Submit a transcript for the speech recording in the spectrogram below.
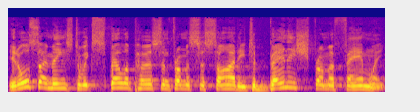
It also means to expel a person from a society, to banish from a family.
